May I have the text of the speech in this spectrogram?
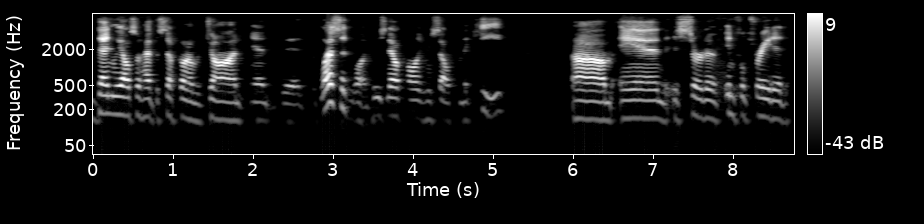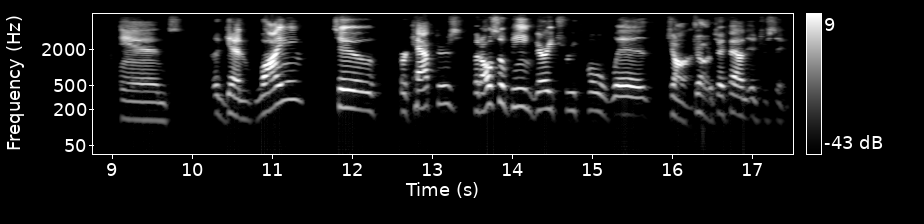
then we also have the stuff going on with John and with the Blessed One, who's now calling herself Makee, um, and is sort of infiltrated and again lying to her captors, but also being very truthful with John, John. which I found interesting.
